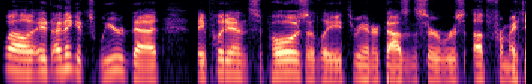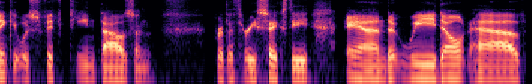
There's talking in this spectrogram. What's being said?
Well, it, I think it's weird that they put in supposedly 300,000 servers up from I think it was 15,000 for the 360, and we don't have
